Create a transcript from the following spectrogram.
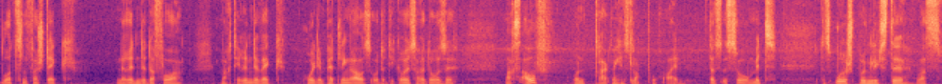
Wurzelversteck, eine Rinde davor, mach die Rinde weg, hol den Paddling raus oder die größere Dose, mach's auf und trag mich ins Logbuch ein. Das ist so mit das ursprünglichste, was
